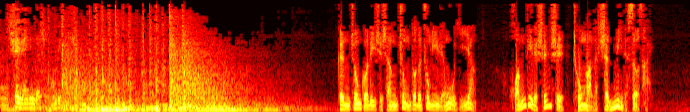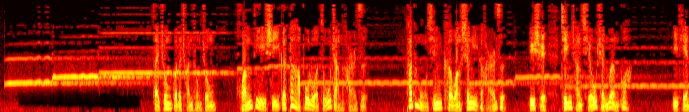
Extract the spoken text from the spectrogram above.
嗯，轩辕应该是皇帝。跟中国历史上众多的著名人物一样，皇帝的身世充满了神秘的色彩。在中国的传统中，皇帝是一个大部落族长的儿子，他的母亲渴望生一个儿子，于是经常求神问卦。一天，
